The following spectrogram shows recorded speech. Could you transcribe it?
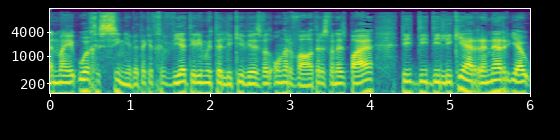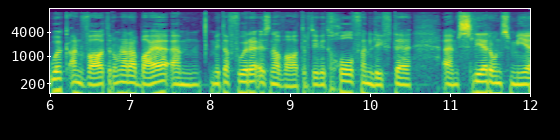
in my oë gesien. Jy weet, ek het geweet hierdie moet 'n liedjie wees wat onder water is want dit is baie die die die liedjie herinner jou ook aan water omdat daar baie ehm um, metafore is na water. Jy weet, golf van liefde, ehm um, sleer ons mee.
